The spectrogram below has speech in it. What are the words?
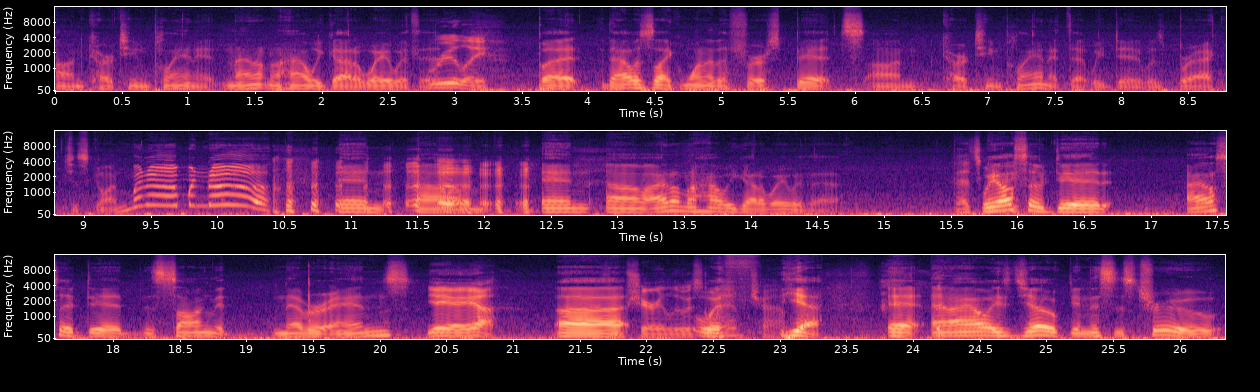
on Cartoon Planet, and I don't know how we got away with it Really? But that was like one of the first bits on Cartoon Planet that we did was Brak just going mana mana, and um, and um, I don't know how we got away with that. That's We crazy. also did, I also did the song that never ends. yeah yeah yeah. Uh, From Shari Lewis and with Lamb Chop. yeah, and, and I always joked, and this is true.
